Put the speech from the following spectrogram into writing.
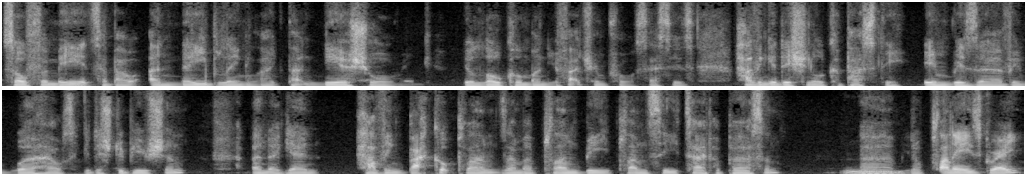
So for me, it's about enabling like that nearshoring, your local manufacturing processes, having additional capacity in reserve, in warehousing distribution, and again having backup plans. I'm a Plan B, Plan C type of person. Mm. Um, you know, Plan A is great,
